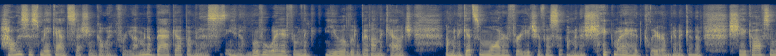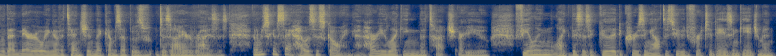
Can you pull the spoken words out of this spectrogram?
how is this makeout session going for you? I'm going to back up. I'm going to, you know, move away from the, you a little bit on the couch. I'm going to get some water for each of us. I'm going to shake my head clear. I'm going to kind of shake off some of that narrowing of attention that comes up as desire rises. And I'm just going to say, how is this going? How are you liking the touch? Are you feeling like this is a good cruising altitude for today's engagement?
